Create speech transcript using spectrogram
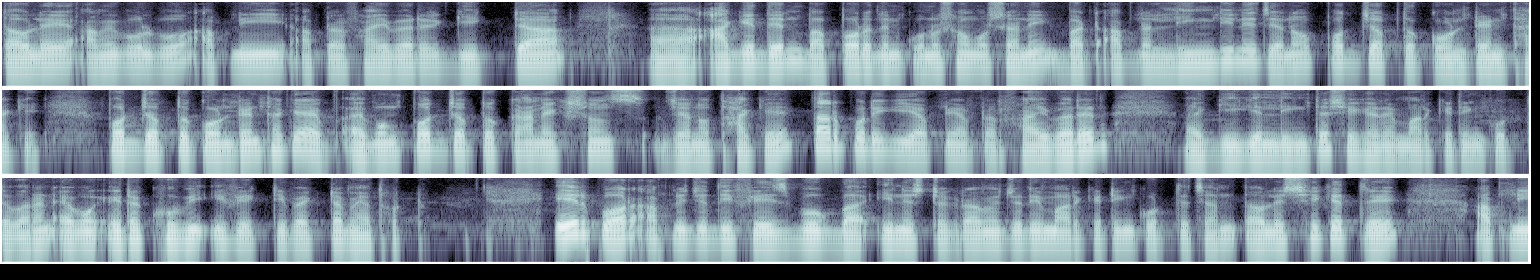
তাহলে আমি বলব আপনি আপনার ফাইবারের গিগটা আগে দেন বা পরে দেন, কোনো সমস্যা নেই। বাট আপনার এ যেন পর্যাপ্ত কনটেন্ট থাকে। পর্যাপ্ত কনটেন্ট থাকে এবং পর্যাপ্ত কানেকশনস যেন থাকে। তারপরে গিয়ে আপনি আপনার ফাইবারের গিগের লিঙ্কটা সেখানে মার্কেটিং করতে পারেন এবং এটা খুবই ইফেক্টিভ একটা মেথড। এরপর আপনি যদি ফেসবুক বা ইনস্টাগ্রামে যদি মার্কেটিং করতে চান তাহলে সেক্ষেত্রে আপনি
